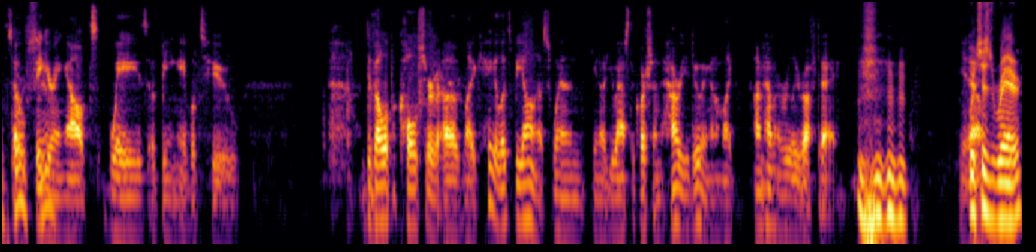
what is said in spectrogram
Of so course, yeah. figuring out ways of being able to develop a culture of like hey let's be honest when you know you ask the question how are you doing and i'm like i'm having a really rough day you Which is rare.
